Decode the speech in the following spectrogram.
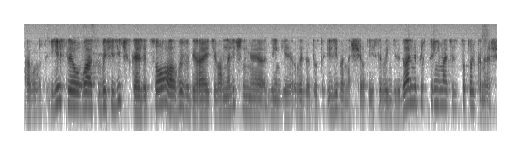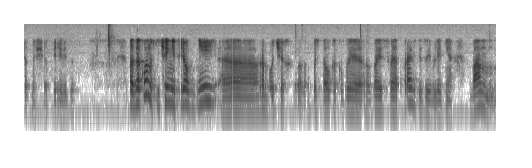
Вот. Если у вас вы физическое лицо, вы выбираете, вам наличными деньги выдадут, либо на счет. Если вы индивидуальный предприниматель, то только на расчетный счет переведут. По закону в течение трех дней э, рабочих, э, после того, как вы в АСВ отправите заявление, вам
